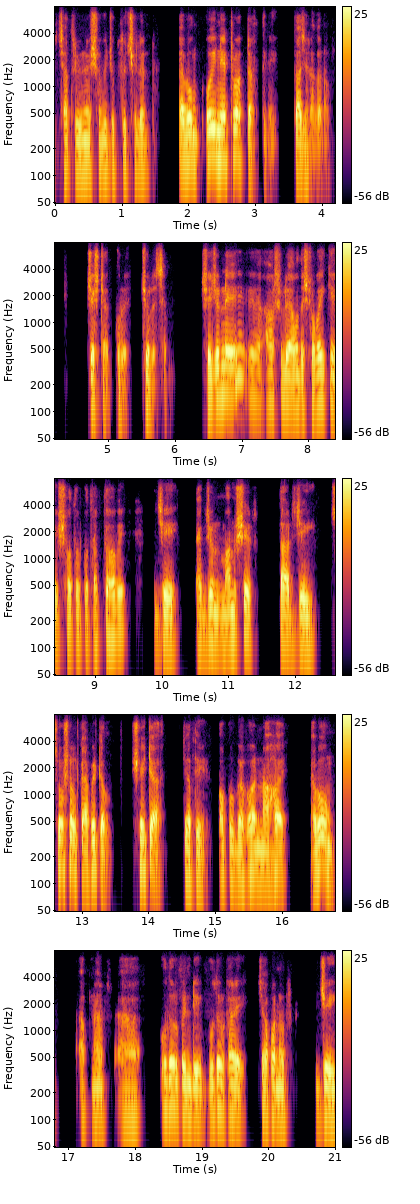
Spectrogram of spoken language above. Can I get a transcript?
ছাত্র ইউনিয়নের সঙ্গে যুক্ত ছিলেন এবং ওই নেটওয়ার্কটা তিনি কাজে লাগানোর চেষ্টা করে চলেছেন। সেই জন্য আসলে আমাদের সবাইকে সতর্ক থাকতে হবে যে একজন মানুষের তার যেই সোশ্যাল ক্যাপিটাল সেটা যাতে অপব্যবহার না হয় এবং আপনার আহ উদরপিণ্ডি ঘাড়ে চাপানোর যেই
